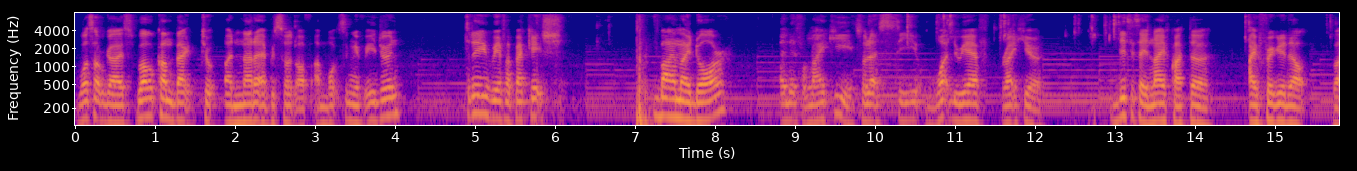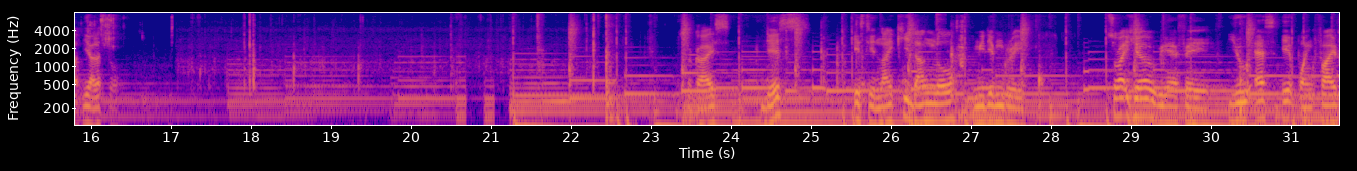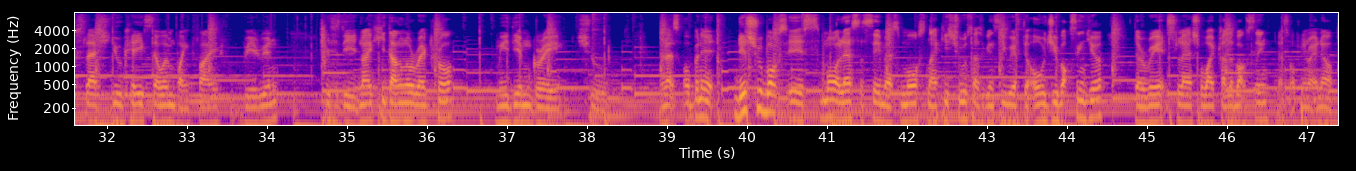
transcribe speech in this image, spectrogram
What's up guys, welcome back to another episode of Unboxing with Adrian. Today we have a package by my door and it's from Nike. So let's see what do we have right here. This is a knife cutter. I figured it out, but yeah, let's go. So guys, this is the Nike Dunk Low medium gray. So right here we have a US 8.5 slash UK 7.5 variant. This is the Nike Low Retro medium gray shoe. Let's open it. This shoe box is more or less the same as most Nike shoes. As you can see, we have the OG boxing here, the red slash white color boxing. Let's open it right now.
